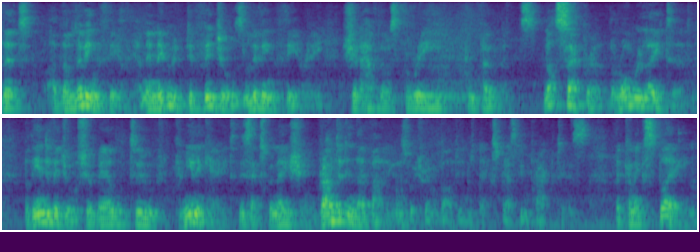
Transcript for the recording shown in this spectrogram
that uh, the living theory, an individual's living theory, should have those three components. Not separate, they're all related, but the individual should be able to communicate this explanation, grounded in their values, which are embodied and expressed in practice, that can explain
